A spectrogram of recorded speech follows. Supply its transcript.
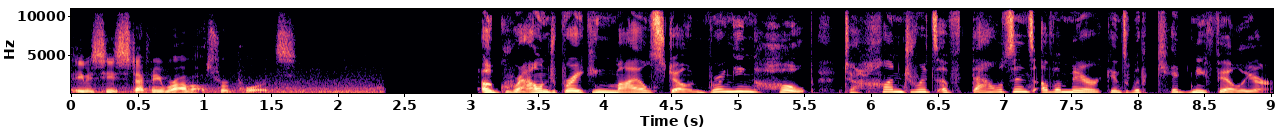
ABC's Stephanie Ramos reports. A groundbreaking milestone bringing hope to hundreds of thousands of Americans with kidney failure.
